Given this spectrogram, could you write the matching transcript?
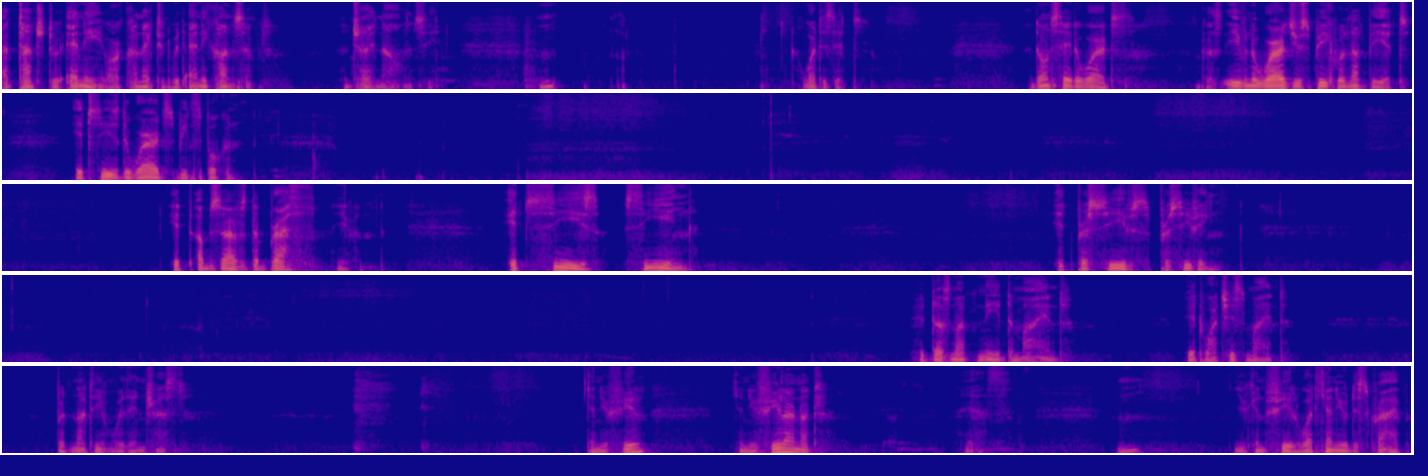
attached to any or connected with any concept, then try now and see. Hmm? What is it? Don't say the words, because even the words you speak will not be it it sees the words being spoken. It observes the breath, even. It sees seeing. It perceives perceiving. It does not need the mind. It watches mind, but not even with interest. Can you feel? Can you feel or not? Yes. Hmm? You can feel. What can you describe?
